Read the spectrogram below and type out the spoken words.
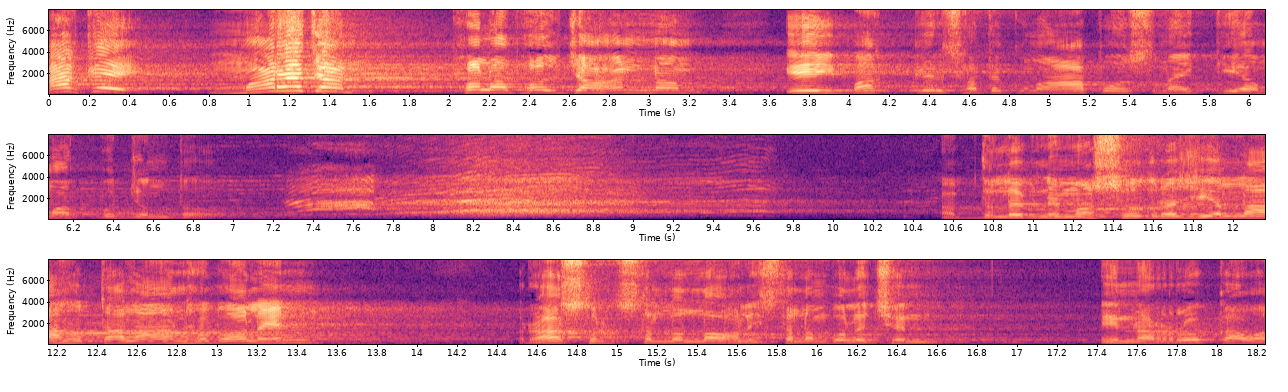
থাকে, মারা যান, ফলাফল জাহান্নাম। এই বাক্যের সাথে কোনো আপোষ নাই কিয়ামাত পর্যন্ত। আবদুল্লাবনে মসুদ রাজি আল্লাহ তালাহ বলেন রাসুল সাল্লাহ আলি সাল্লাম বলেছেন এনার রোকা ও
